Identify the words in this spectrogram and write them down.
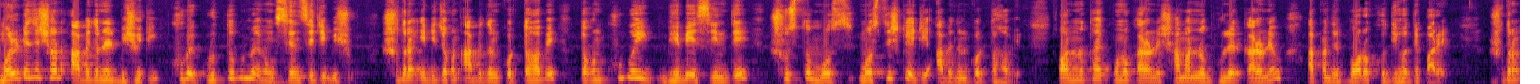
মনিটাইজেশন আবেদনের বিষয়টি খুবই গুরুত্বপূর্ণ এবং সেন্সিটিভ ইস্যু সুতরাং এটি যখন আবেদন করতে হবে, তখন খুবই ভেবে চিনতে সুস্থ মস- মস্তিষ্কে এটি আবেদন করতে হবে। অন্যথায় কোনো কারণে, সামান্য ভুলের কারণেও আপনাদের বড় ক্ষতি হতে পারে। সুতরাং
